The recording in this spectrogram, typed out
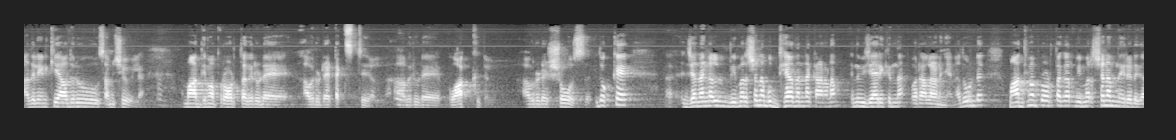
അതിലെനിക്ക് യാതൊരു സംശയവുമില്ല. മാധ്യമ പ്രവർത്തകരുടെ അവരുടെ ടെക്സ്റ്റുകൾ അവരുടെ വാക്കുകൾ അവരുടെ ഷോസ് ഇതൊക്കെ ജനങ്ങൾ വിമർശന ബുദ്ധിയാ തന്നെ കാണണം എന്ന് വിചാരിക്കുന്ന ഒരാളാണ് ഞാൻ. അതുകൊണ്ട് മാധ്യമ പ്രവർത്തകർ വിമർശനം നേരിടുക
